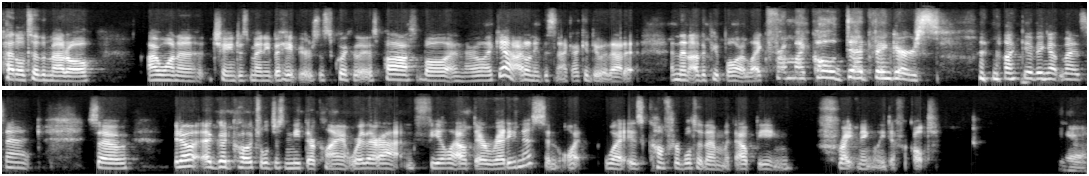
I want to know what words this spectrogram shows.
pedal to the metal. I want to change as many behaviors as quickly as possible. And they're like, yeah, I don't need the snack. I can do without it. And then other people are like, from my cold, dead fingers, not giving up my snack. So, you know, a good coach will just meet their client where they're at and feel out their readiness and what, what is comfortable to them without being frighteningly difficult. Yeah.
